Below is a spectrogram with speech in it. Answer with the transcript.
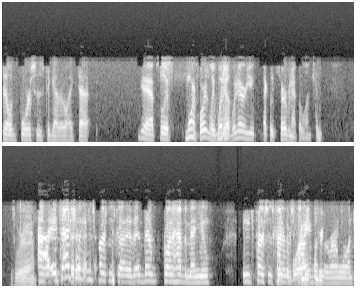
build forces together like that. Yeah, absolutely. More importantly, what Yep. what are you exactly serving at the luncheon? Because we're uh, Uh, it's actually each person's going to they're, they're going to have the menu. Each person's kind of What's the board responsible for their own lunch.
